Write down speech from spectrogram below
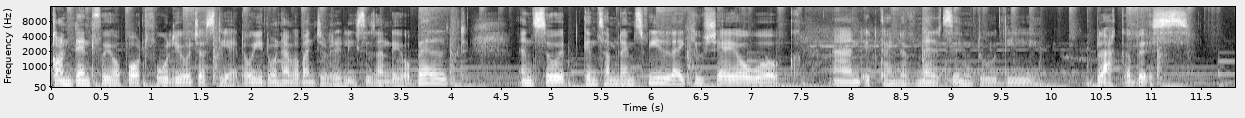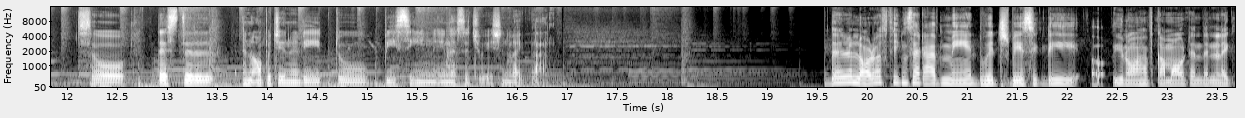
content for your portfolio just yet, or you don't have a bunch of releases under your belt. And so it can sometimes feel like you share your work and it kind of melts into the black abyss. So there's still an opportunity to be seen in a situation like that. There are a lot of things that I've made which basically, uh, you know, have come out and then like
